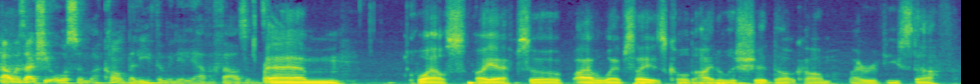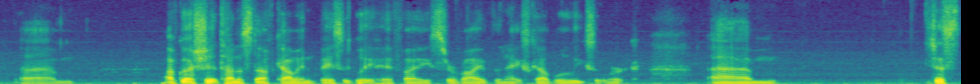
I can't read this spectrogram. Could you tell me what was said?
That was actually awesome. I can't believe that we nearly have a thousand. Um. What else? Oh yeah. So I have a website. It's called idolishshit.com. My review stuff. Um. I've got a shit ton of stuff coming. Basically, if I survive the next couple of weeks at work. Um. Just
